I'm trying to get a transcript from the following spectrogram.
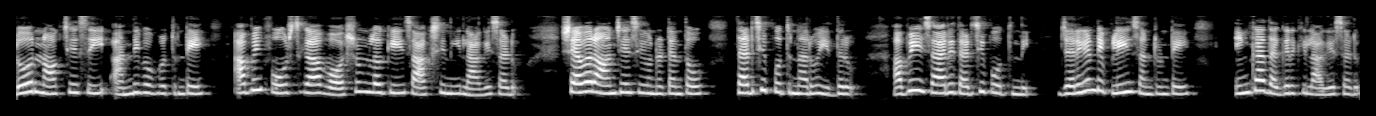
డోర్ నాక్ చేసి అందివ్వబోతుంటే అభి ఫోర్స్గా వాష్రూమ్లోకి సాక్షిని లాగేశాడు. షవర్ ఆన్ చేసి ఉండటంతో తడిచిపోతున్నారు ఇద్దరు. అభి ఈసారి తడిచిపోతుంది. జరగండి ప్లీజ్ అంటుంటే ఇంకా దగ్గరికి లాగేశాడు.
